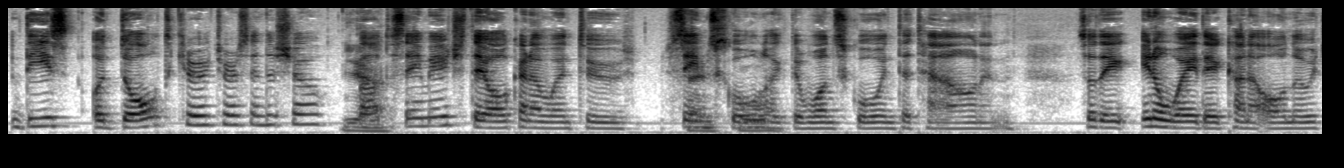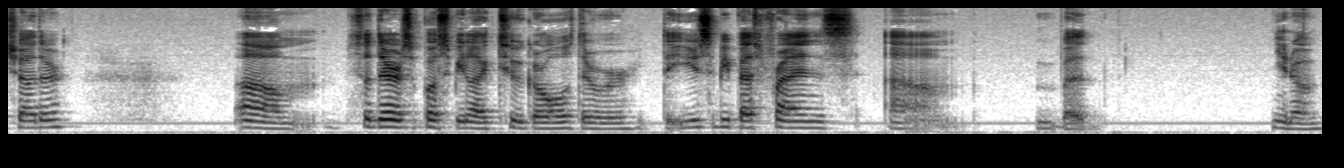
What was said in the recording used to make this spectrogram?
these adult characters in the show, Yeah. about the same age, they all kind of went to same, Same school, school. like the one school into town, and so they, in a way, they kind of all know each other. Um, so they're supposed to be like two girls. They were they used to be best friends, um, but you know,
